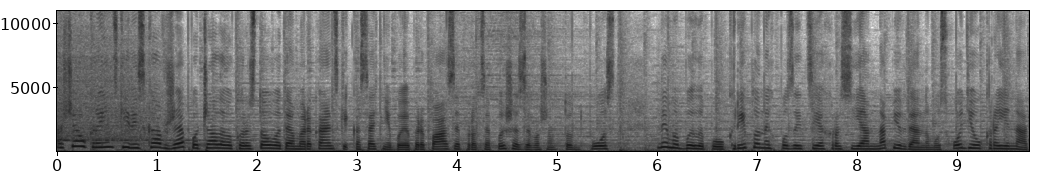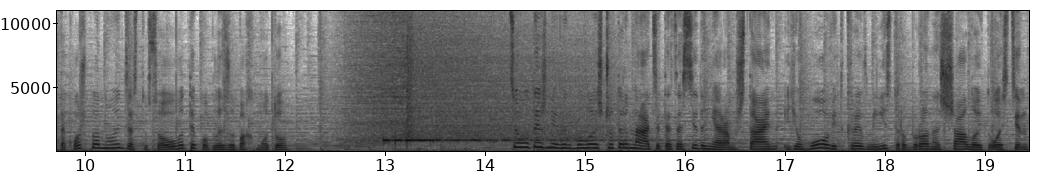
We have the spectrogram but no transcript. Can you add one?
А ще українські війська вже почали використовувати американські касетні боєприпаси. Про це пише The Washington Post. Ними били по укріплених позиціях росіян на південному сході України. а Також планують застосовувати поблизу Бахмуту. Цього тижня відбулось 14-те засідання Рамштайн. Його відкрив міністр оборони США Ллойд Остін.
